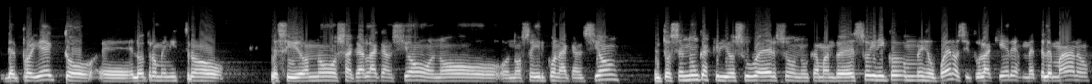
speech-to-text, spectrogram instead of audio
del proyecto, eh, el otro ministro decidió no sacar la canción o no, o no seguir con la canción. Entonces nunca escribió su verso, nunca mandó eso. Y Nico me dijo, bueno, si tú la quieres, métele mano.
